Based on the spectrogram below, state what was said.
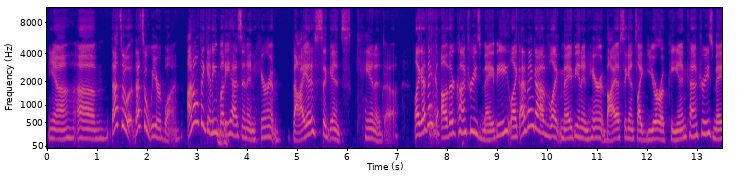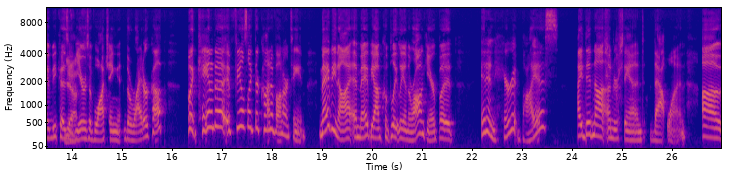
Yeah, um, that's a that's a weird one. I don't think anybody mm-hmm. has an inherent bias against Canada. Like I think other countries maybe. Like I think I've like maybe an inherent bias against like European countries, maybe because yeah. of years of watching the Ryder Cup. But Canada, it feels like they're kind of on our team. Maybe not, and maybe I'm completely in the wrong here, but an inherent bias, I did not understand that one. Uh,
